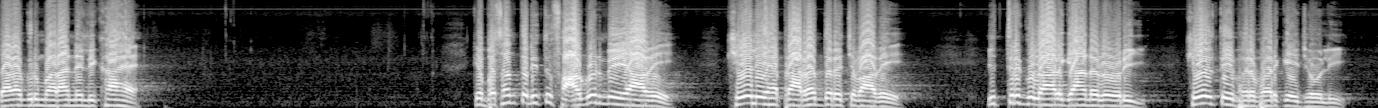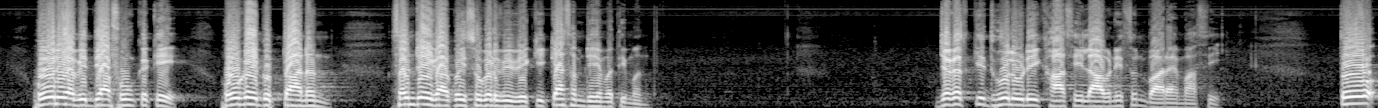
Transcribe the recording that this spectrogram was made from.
دادا گرو مہاراج نے لکھا ہے کہ بسنت ریتو فاگن میں آوے، کھیل یہ پراربد رچواوے اتر گلال گیان روری، کھیلتے بھر بھر کے جھولی۔ ہولی اودیا پھونک کے ہو گئے گپتانند۔ سمجھے گا کوئی سگڑ وویکی کیا سمجھے متی مند؟ جگت کی دھول اڑی کھاسی، لاونی سن بارہ ماسی۔ تو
